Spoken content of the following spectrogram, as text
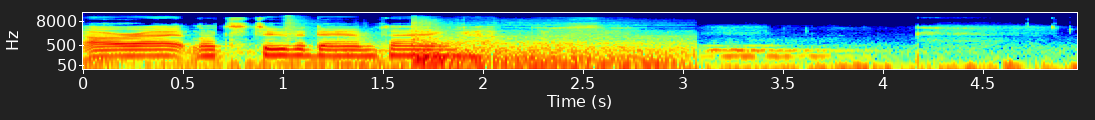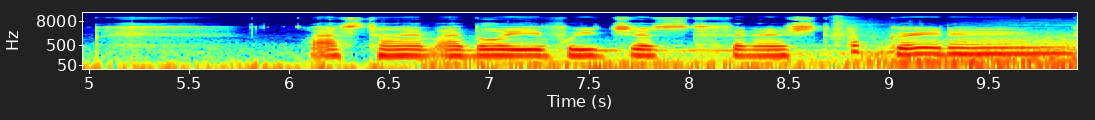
Alright, let's do the damn thing. Last time, I believe we just finished upgrading.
